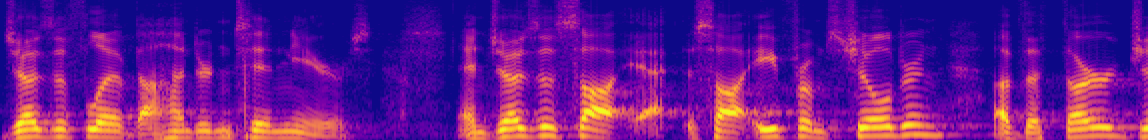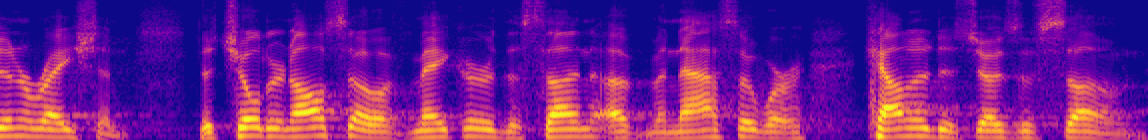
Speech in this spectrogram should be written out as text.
Joseph lived 110 years. And Joseph saw, saw Ephraim's children of the third generation. The children also of Machir, the son of Manasseh, were counted as Joseph's son.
